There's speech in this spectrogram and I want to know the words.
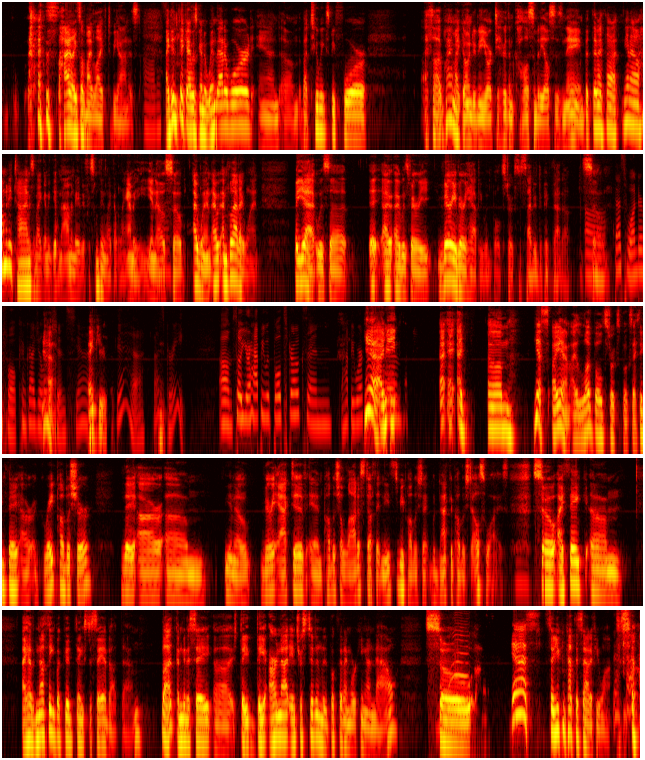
highlights of my life, to be honest. Oh, I didn't think I was going to win that award, and um, about two weeks before, I thought, why am I going to New York to hear them call somebody else's name? But then I thought, you know, how many times am I going to get nominated for something like a Lammy? You know, Yeah. so I went. I, I'm glad I went. But yeah, it was. Uh, I, I was very, very, very happy when Bold Strokes decided to pick that up. So Oh, that's wonderful. Congratulations. Yeah. thank you. Yeah, that's great. Um, so you're happy with Bold Strokes and happy working? Yeah, I mean. I, I, I um, yes, I am. I love Bold Strokes books. I think they are a great publisher. They are, um, you know, very active and publish a lot of stuff that needs to be published that would not get published elsewise. So I think um, I have nothing but good things to say about them. But I'm going to say uh, they they are not interested in the book that I'm working on now. So yes, so you can cut this out if you want. So,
